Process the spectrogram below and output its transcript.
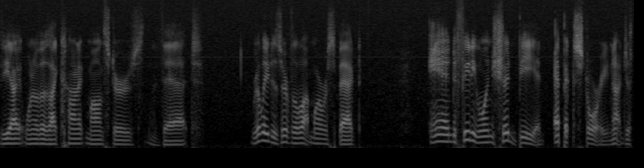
the one of those iconic monsters that really deserves a lot more respect. And defeating one should be an epic story, not just,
